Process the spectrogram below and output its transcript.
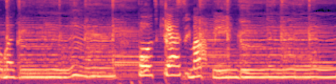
ーマグ。ポッドキャストマッピング。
